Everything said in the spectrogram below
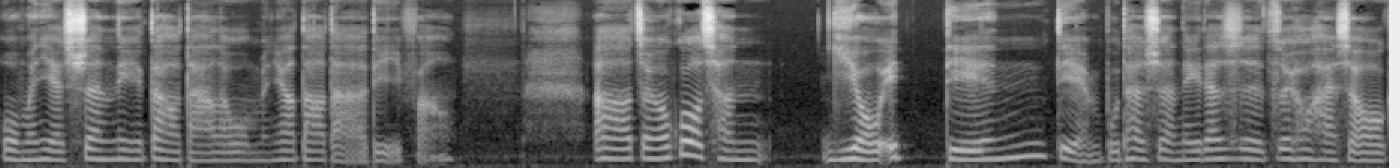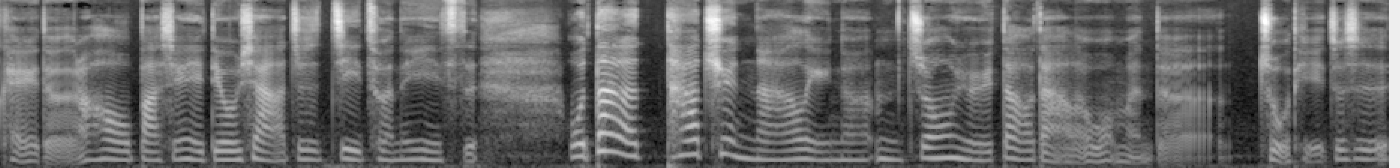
我们也顺利到达了我们要到达的地方。呃，整个过程有一点点不太顺利，但是最后还是 OK 的。然后把行李丢下，就是寄存的意思。我带了他去哪里呢？嗯，终于到达了我们的主题，就是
